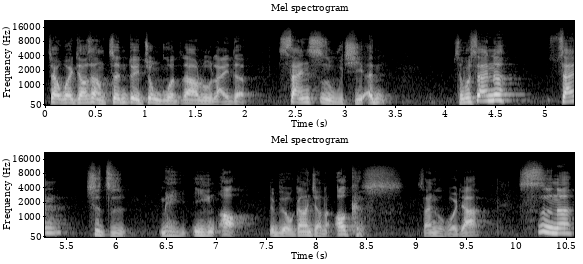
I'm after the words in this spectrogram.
在外交上针对中国大陆来的三四五七 N，什么三呢？三是指美英澳，对不对？我刚刚讲的 AUKUS 三个国家，四呢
